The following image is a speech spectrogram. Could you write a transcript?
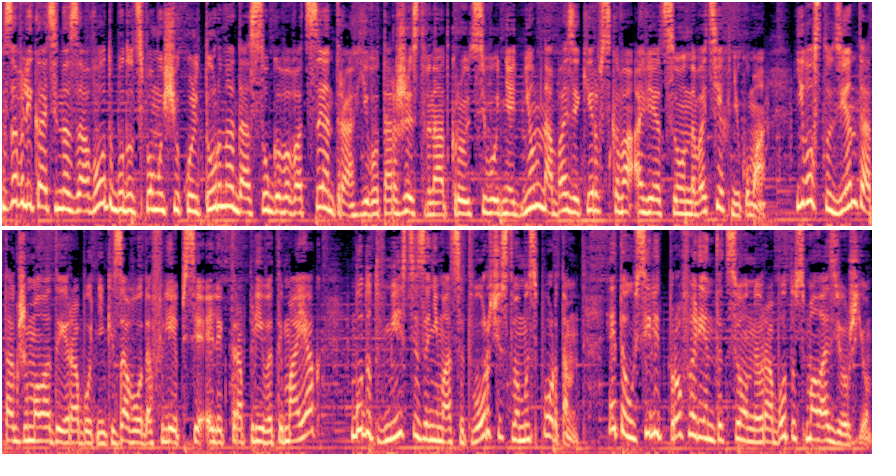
Завлекать на завод будут с помощью культурно-досугового центра. Его торжественно откроют сегодня днем на базе Кировского авиационного техникума. Его студенты, а также молодые работники заводов «Лепси», «Электропривод» и «Маяк» будут вместе заниматься творчеством и спортом. Это усилит профориентационную работу с молодежью.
